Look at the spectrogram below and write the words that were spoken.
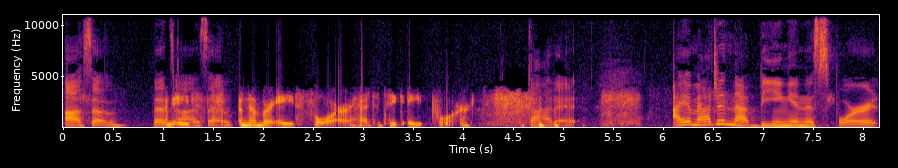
Awesome. That's I'm eight, awesome. Number eight four. I had to take eight four. Got it. I imagine that being in this sport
